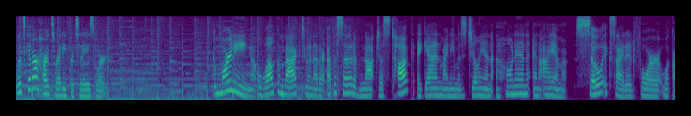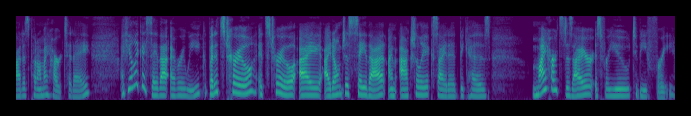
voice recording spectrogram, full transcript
let's get our hearts ready for today's word. Good morning. Welcome back to another episode of Not Just Talk. Again, my name is Jillian Ahonen, and I am so excited for what God has put on my heart today. I feel like I say that every week, but it's true. It's true. I I don't just say that. I'm actually excited because my heart's desire is for you to be free.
